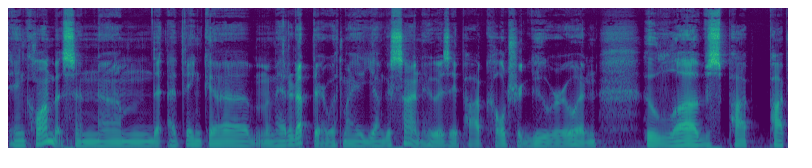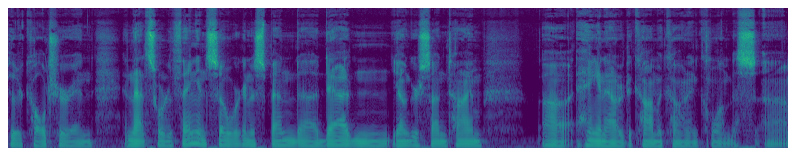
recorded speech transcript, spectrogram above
in Columbus, and um, I think uh, I'm headed up there with my youngest son, who is a pop culture guru and who loves pop popular culture and and that sort of thing. And so we're going to spend uh, dad and younger son time uh, hanging out at a Comic Con in Columbus, uh,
